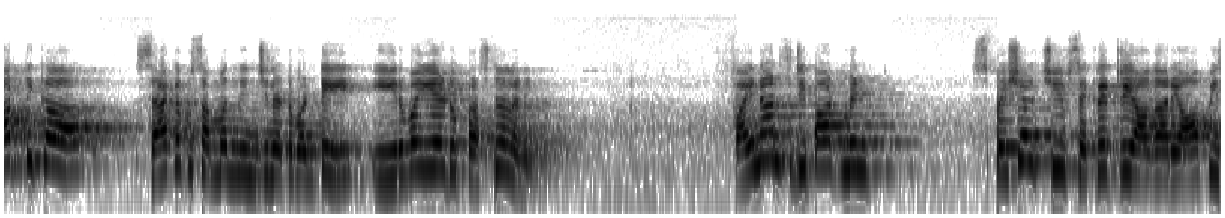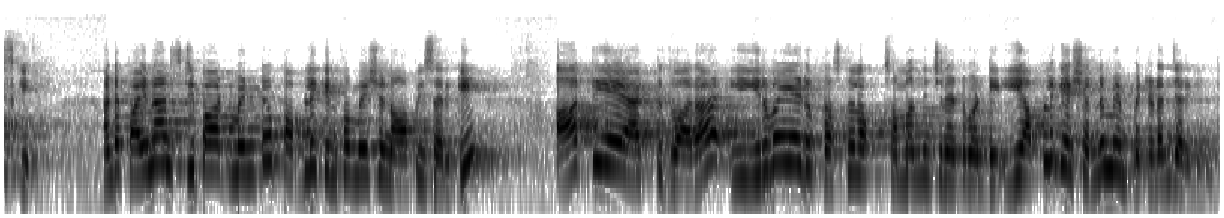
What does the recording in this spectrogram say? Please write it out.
ఆర్థిక శాఖకు సంబంధించినటువంటి ఈ ఇరవై ఏడు ప్రశ్నలని finance department special chief secretary గారి ఆఫీస్కి అంటే ఫైనాన్స్ డిపార్ట్మెంట్ పబ్లిక్ ఇన్ఫర్మేషన్ ఆఫీసర్కి ఆర్టీఐ యాక్ట్ ద్వారా ఈ ఇరవై ఏడు ప్రశ్నలకు సంబంధించినటువంటి ఈ అప్లికేషన్ను మేము పెట్టడం జరిగింది.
